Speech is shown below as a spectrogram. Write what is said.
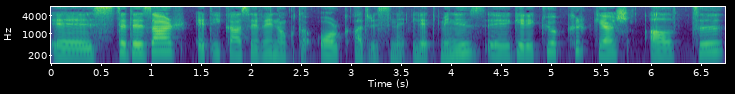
E, sitedezar.iksv.org adresine iletmeniz e, gerekiyor. 40 yaş altı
